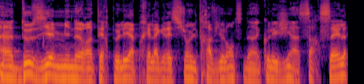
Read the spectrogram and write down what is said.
Un deuxième mineur interpellé après l'agression ultra-violente d'un collégien à Sarcelles.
